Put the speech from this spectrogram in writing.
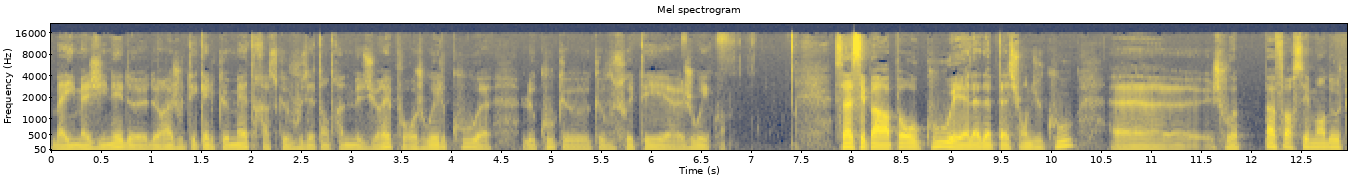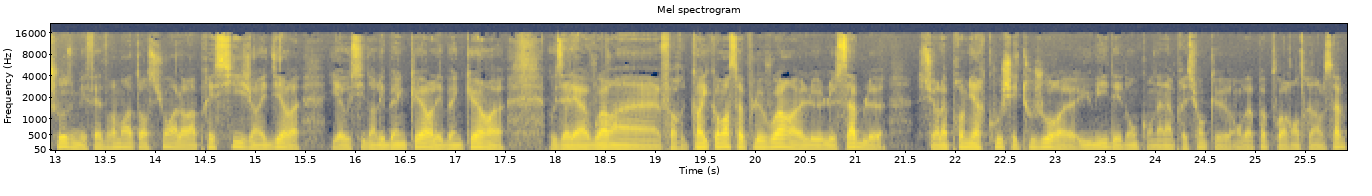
bah, imaginez de, rajouter quelques mètres à ce que vous êtes en train de mesurer pour jouer le coup, euh, le coup que, vous souhaitez euh, jouer. Quoi. Ça, c'est par rapport au coup et à l'adaptation du coup. Euh, je vois pas forcément d'autres choses, mais faites vraiment attention. Alors après, si, j'ai envie de dire, il y a aussi dans les bunkers, les bunkers, vous allez avoir un... Quand il commence à pleuvoir, le sable sur la première couche est toujours euh, humide et donc on a l'impression qu'on ne va pas pouvoir rentrer dans le sable.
